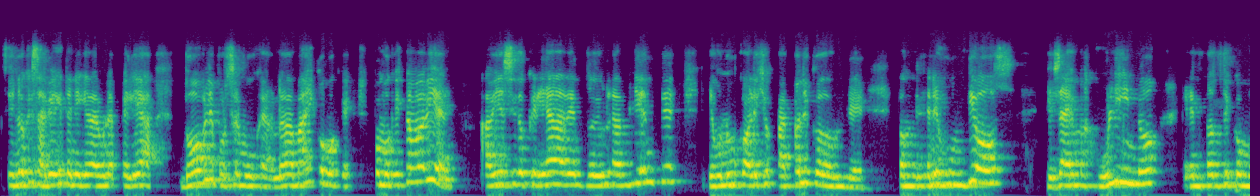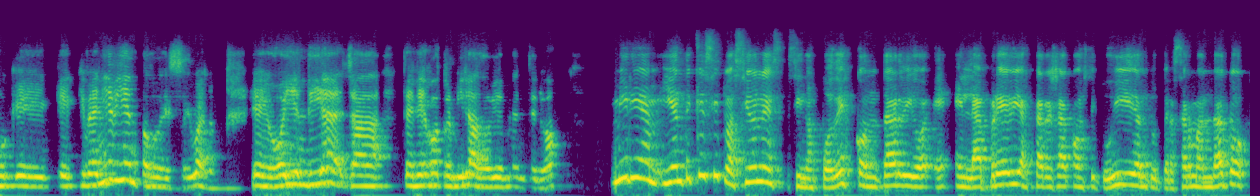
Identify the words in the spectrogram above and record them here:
sino que sabía que tenía que dar una pelea doble por ser mujer, nada más, y como que, como que estaba bien. Había sido criada dentro de un ambiente en un colegio católico donde, donde tenés un Dios que ya es masculino, entonces como que, que, venía bien todo eso. Y bueno, eh, hoy en día ya tenés otra mirada, obviamente, ¿no? Miriam, ¿y ante qué situaciones, si nos podés contar, digo, en, la previa estar ya constituida, en tu tercer mandato,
